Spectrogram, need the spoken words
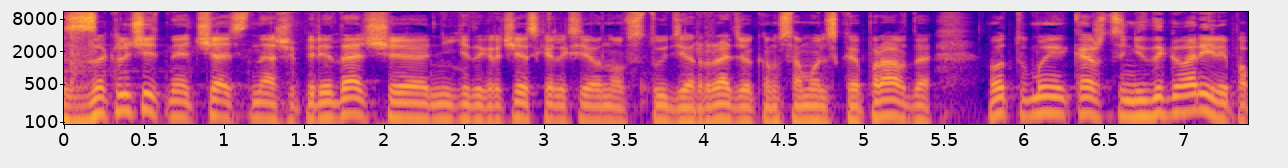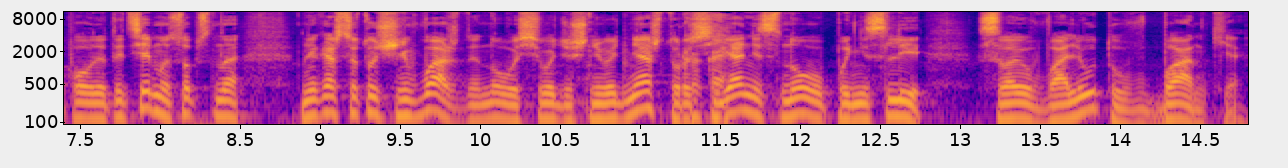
Заключительная часть нашей передачи. Никита Крачевский, Алексей Иванов в студии «Радио Комсомольская правда». Вот мы, кажется, не договорили по поводу этой темы. Собственно, мне кажется, это очень важная новость сегодняшнего дня, что Какая? россияне снова понесли свою валюту в банке.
